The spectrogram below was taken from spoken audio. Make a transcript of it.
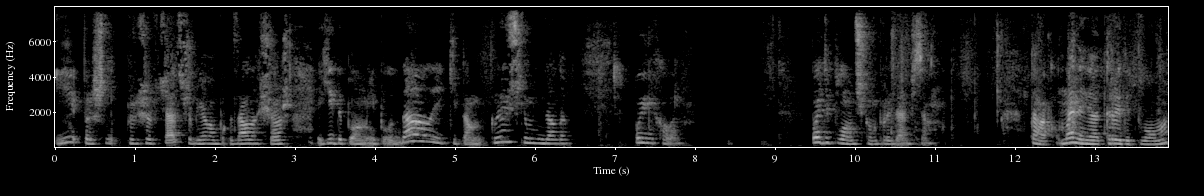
І прийшли, прийшов час, щоб я вам показала, що ж, які дипломи мені подали, які там книжечки мені дали. Поїхали. По дипломчикам пройдемося. Так, у мене є три дипломи.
